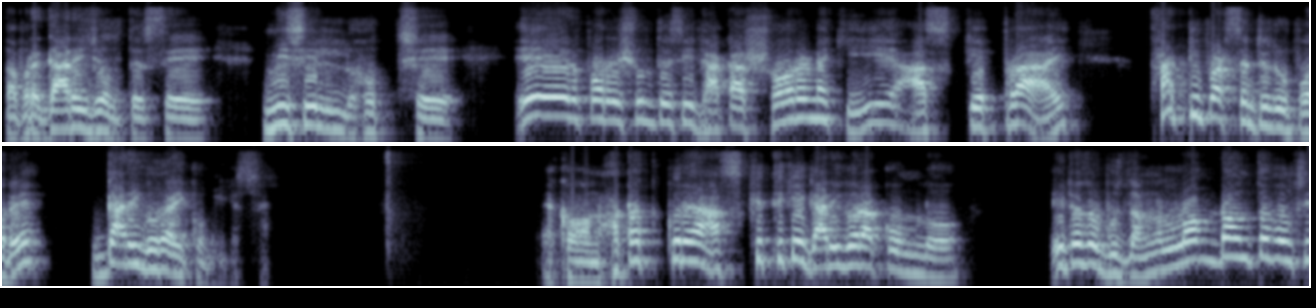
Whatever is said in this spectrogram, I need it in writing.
তারপরে গাড়ি জ্বলতেছে, মিছিল হচ্ছে, এরপরে শুনতেছি ঢাকা শহরে নাকি আজকে প্রায় থার্টি পার্সেন্টের উপরে গাড়ি ঘোড়াই কমে গেছে। এখন হঠাৎ করে আজকে থেকে গাড়ি ঘোড়া কমলো, এটা তো বুঝলাম না। লকডাউন তো বলছি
